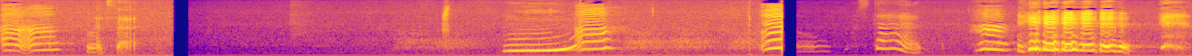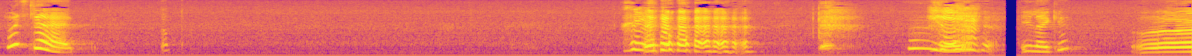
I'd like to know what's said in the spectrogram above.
Uh-uh. What's that? Hmm? What's that? What's that? you like it?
